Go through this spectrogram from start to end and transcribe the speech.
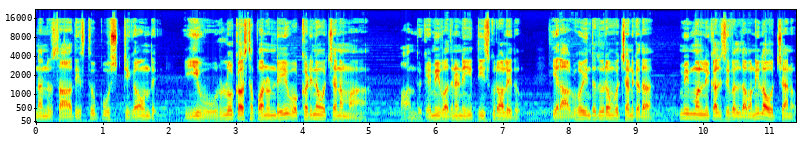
నన్ను సాధిస్తూ పుష్టిగా ఉంది. ఈ ఊరిలో కాస్త పనుండి ఒక్కడినే వచ్చానమ్మా. అందుకే మీ వదినని తీసుకురాలేదు. ఎలాగో ఇంత దూరం వచ్చాను కదా. మిమ్మల్ని కలిసి వెళ్దామని ఇలా వచ్చాను.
